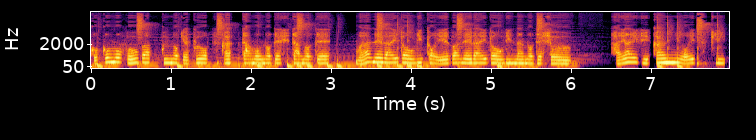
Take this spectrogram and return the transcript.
ここも4バックのギャップを使ったものでしたので、まあ狙い通りといえば狙い通りなのでしょう。早い時間に追いつき、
